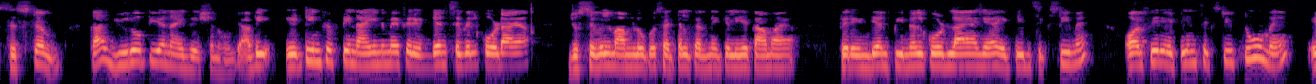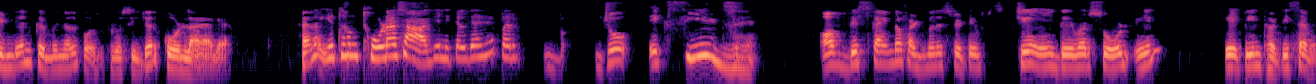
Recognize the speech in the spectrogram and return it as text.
सिस्टम का यूरोपियनाइजेशन हो गया। अभी 1859 में फिर इंडियन सिविल कोड आया। जो सिविल मामलों को सेटल करने के लिए काम आया। फिर इंडियन पीनल कोड लाया गया 1860 में और फिर 1862 में इंडियन क्रिमिनल प्रोसीजर कोड लाया गया। है ना? ये तो हम थोड़ा सा आगे निकल गए हैं, पर जो एक सीड्स हैं of this kind of administrative change they were sowed in 1837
